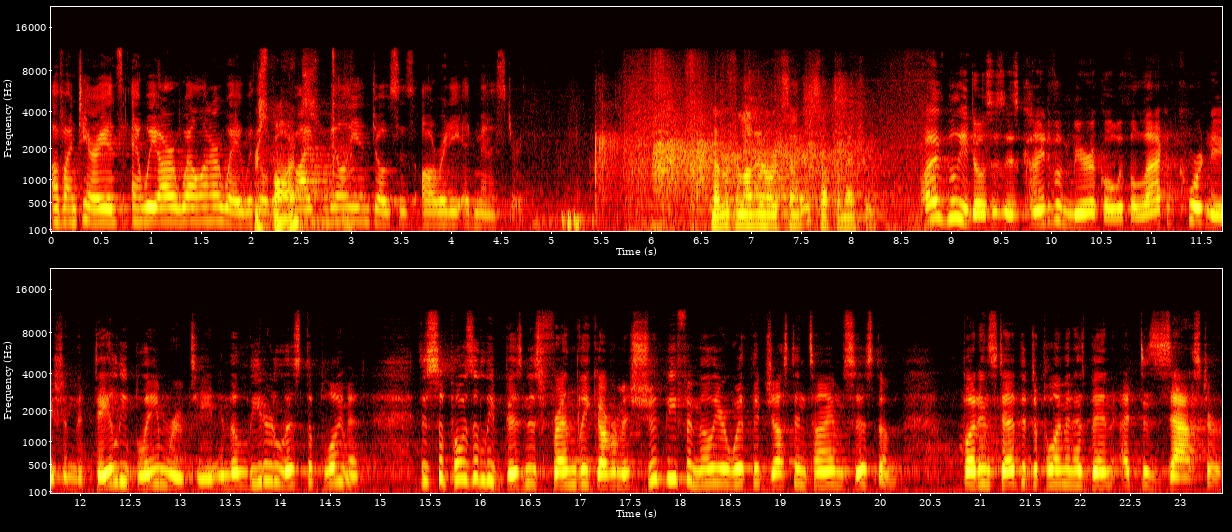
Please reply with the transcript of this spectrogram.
of Ontarians, and we are well on our way with Response. over 5 million doses already administered. Member for London North Centre, supplementary. Five million doses is kind of a miracle with the lack of coordination, the daily blame routine, and the leader list deployment. This supposedly business-friendly government should be familiar with the just-in-time system, but instead the deployment has been a disaster.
